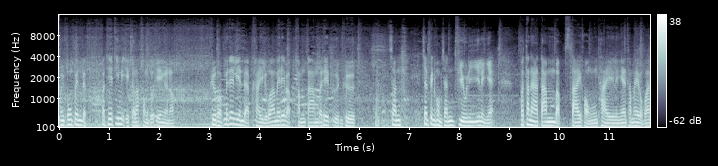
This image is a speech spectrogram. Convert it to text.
มันคงเป็นแบบประเทศที่มีเอกลักษณ์ของตัวเองอะเนาะคือแบบไม่ได้เรียนแบบใครหรือว่าไม่ได้แบบทำตามประเทศอื่นคือฉันฉันเป็นของฉันฟิลนี้อะไรเงี้ยพัฒนาตามแบบสไตล์ของไทยอะไรเงี้ยทำให้แบบว่า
